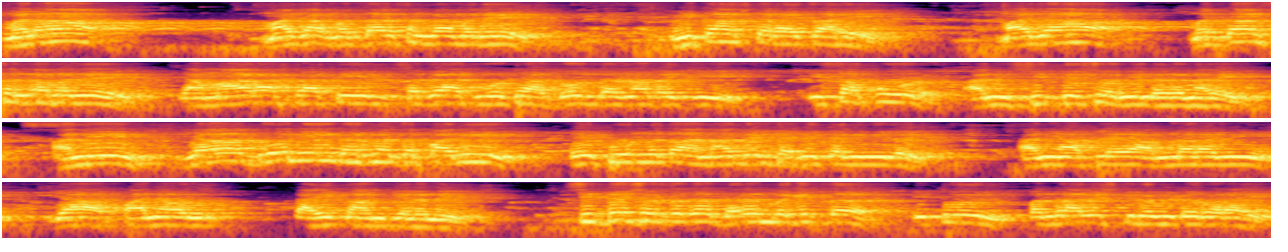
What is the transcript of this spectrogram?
मला माझ्या मतदारसंघामध्ये विकास करायचा आहे. माझ्या मतदारसंघामध्ये या महाराष्ट्रातील सगळ्यात मोठ्या दोन धरणापैकी इसापूर आणि सिद्धेश्वर हे धरण आहे. आणि या दोन्ही धरणाचं पाणी हे पूर्णतः नांदेडच्या ठिकाणी दिलंय आणि आपल्या आमदारांनी या पाण्यावर काही काम केलं नाही. सिद्धेश्वरचं जर धरण बघितलं इथून पंधरा वीस किलोमीटरवर आहे.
